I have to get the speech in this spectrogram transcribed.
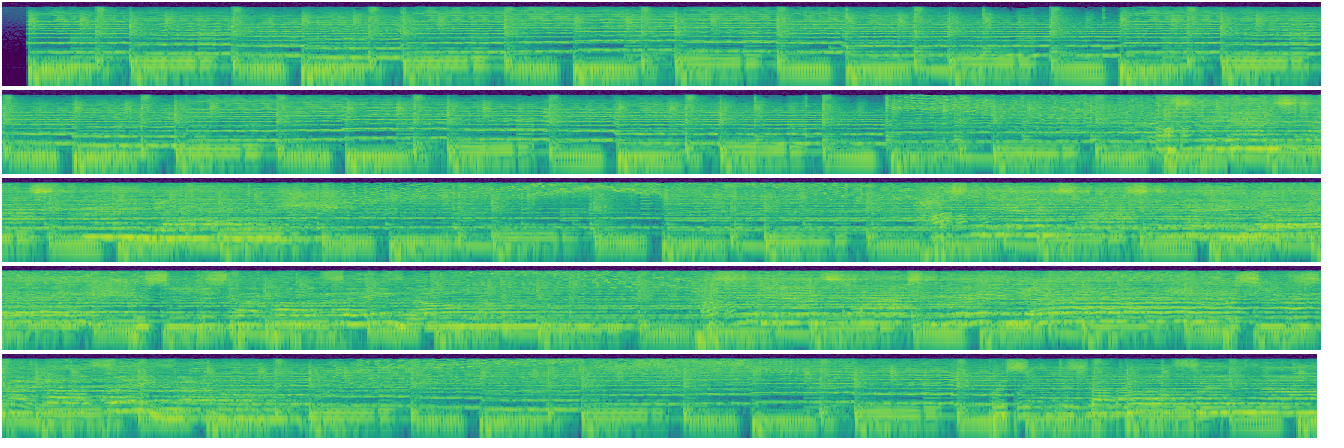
Austrian stars Bristle is rubber, all flying on.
